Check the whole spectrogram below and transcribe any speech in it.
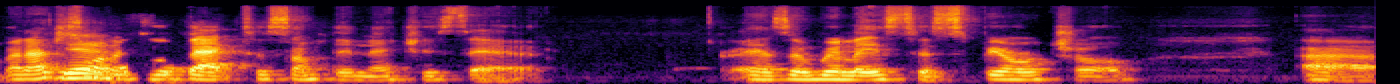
but I just yes. want to go back to something that you said as it relates to spiritual, uh,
